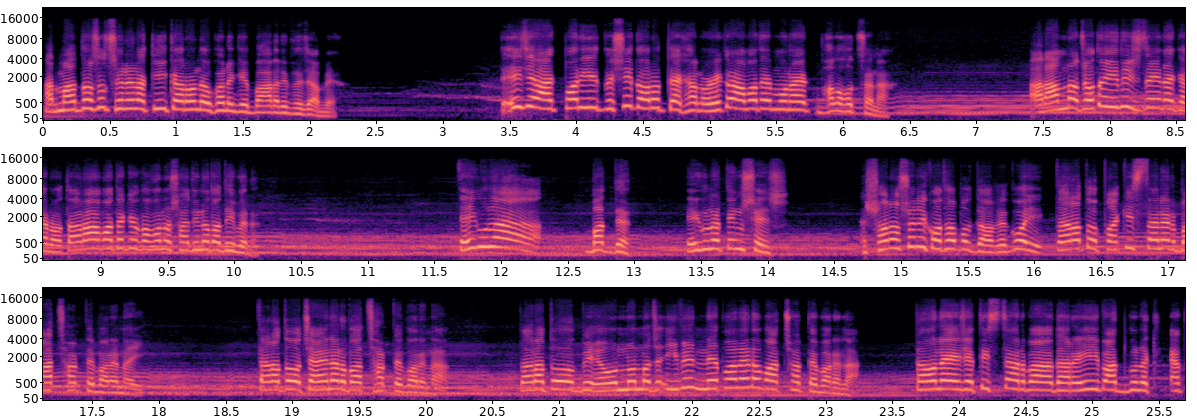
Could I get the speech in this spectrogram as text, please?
আর মাদ্রাসা ছেলেরা কি কারণে ওখানে গিয়ে ভাড়া দিতে যাবে? এই যে এক পারি বেশি দরদ দেখানো, এটা আমাদের মনে হয় ভালো হচ্ছে না। আর আমরা যত ইলিশ দেই না কেন, তারা আমাদেরকে কখনো স্বাধীনতা দিবে না। এইগুলা বাদ দেন, এইগুলা টেন শেষ। সরাসরি কথা বলতে হবে, কই, তারা তো পাকিস্তানের বাদ ছাড়তে পারে নাই। তারা তো চায়নার বাদ ছাড়তে পারে না। তারা তো অন্য অন্য ইভেন নেপালেরও বাদ ছাড়তে পারে না। তাহলে এই যে তিস্তার বাদ আর এই বাদগুলো এত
